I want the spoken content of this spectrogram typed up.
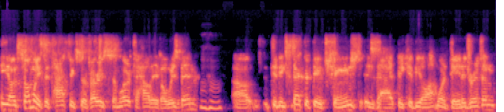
You know, in some ways, the tactics are very similar to how they've always been. Mm-hmm. Uh, to the extent that they've changed is that they could be a lot more data driven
